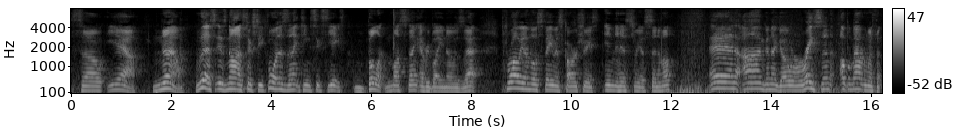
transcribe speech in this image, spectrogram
So, yeah. Now, this is not a 64, this is a 1968 Bullitt Mustang, everybody knows that probably the most famous car chase in the history of cinema. And I'm gonna go racing up a mountain with it.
